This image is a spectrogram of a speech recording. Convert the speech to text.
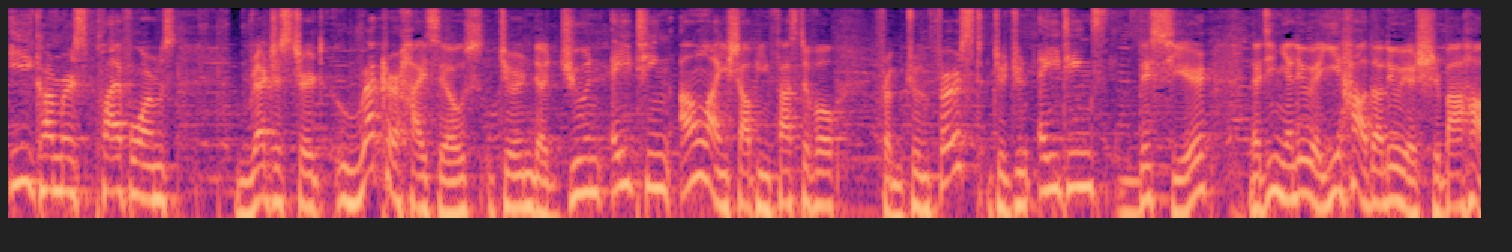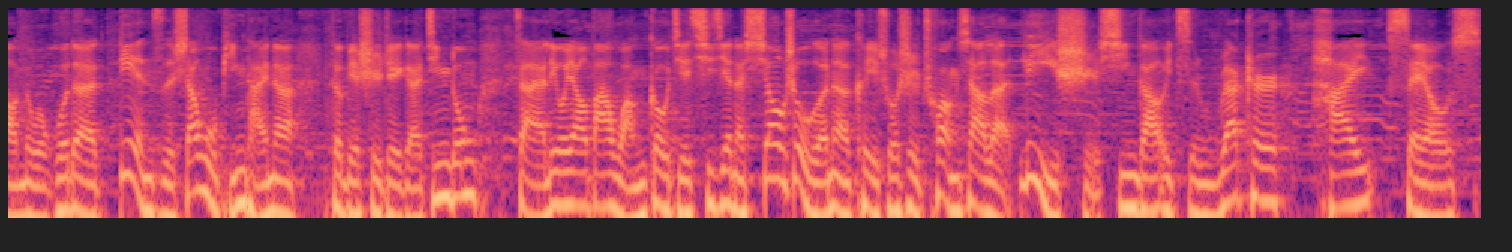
e-commerce platforms registered record high sales during the June 18 online shopping festival from June 1st to June 18th this year。那今年六月一号到六月十八号，那我国的电子商务平台呢，特别是这个京东，在六幺八网购节期间的销售额呢，可以说是创下了历史新高，It's record high sales。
